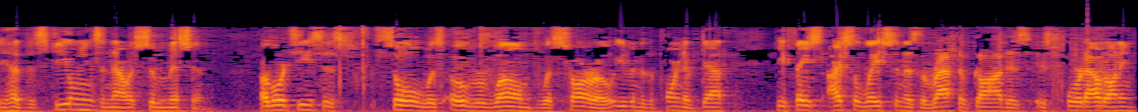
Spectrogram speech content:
He had his feelings and now his submission. Our Lord Jesus' soul was overwhelmed with sorrow, even to the point of death. He faced isolation as the wrath of God is, is poured out on him,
